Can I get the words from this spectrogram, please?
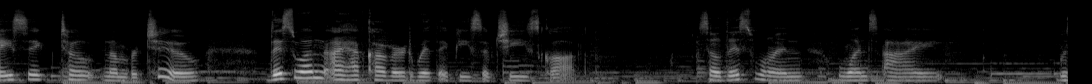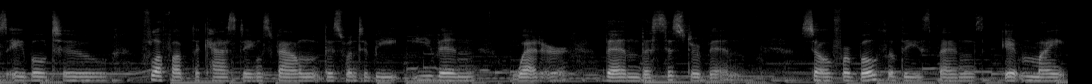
Basic tote number two, this one I have covered with a piece of cheesecloth. So this one, once I was able to fluff up the castings, found this one to be even wetter than the sister bin. So for both of these bins, it might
